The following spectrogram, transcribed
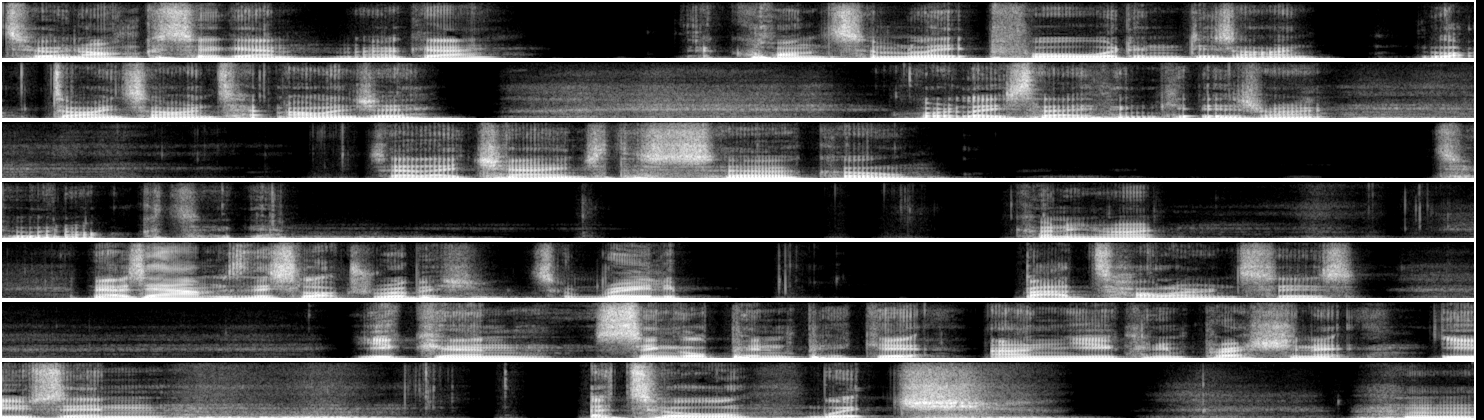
to an octagon. Okay, a quantum leap forward in design, lock design technology, or at least they think it is, right? So they changed the circle to an octagon. Cunning, right? Now, as it happens, this lock's rubbish. It's really bad tolerances. You can single pin pick it and you can impression it using a tool, which, hmm,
